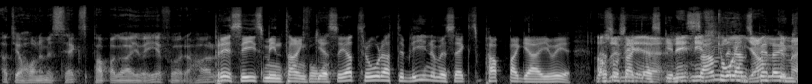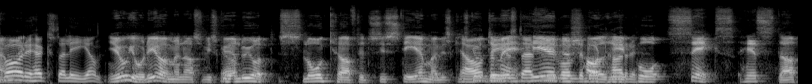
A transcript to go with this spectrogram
att jag har nummer 6 Papagayo E före Harry. Precis min tanke, Två. så jag tror att det blir nummer 6 Papagayo E. Men Alltså, som sagt Eskil, ni- ni Sunderland spelar ju kvar mig. i högsta ligan. Jo, jo, det gör men alltså vi ska ju Ja. ändå göra ett slagkraftigt system här. Vi ska, Ja, ska är med Heders-Harry Harry. på sex hästar.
